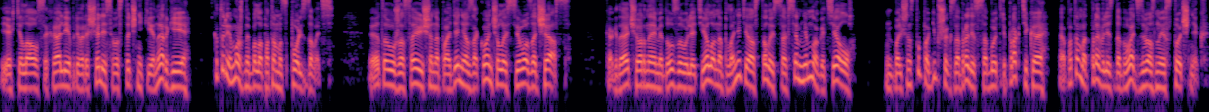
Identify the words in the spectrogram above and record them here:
Их тела усыхали и превращались в источники энергии, которые можно было потом использовать. Это ужасающее нападение закончилось всего за час. Когда черная медуза улетела, на планете осталось совсем немного тел. Большинство погибших забрали с собой три практика, а потом отправились добывать звездный источник.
